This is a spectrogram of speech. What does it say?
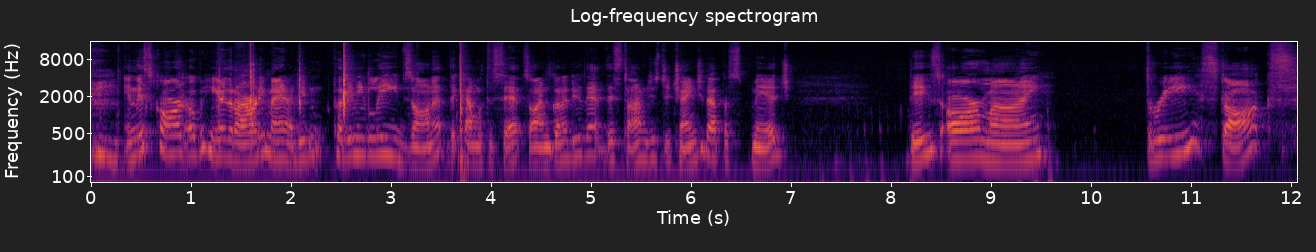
in this card over here that I already made, I didn't put any leaves on it that come with the set, so I'm going to do that this time just to change it up a smidge. These are my three stalks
